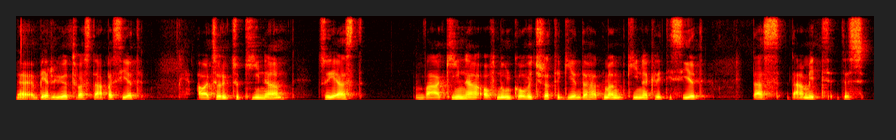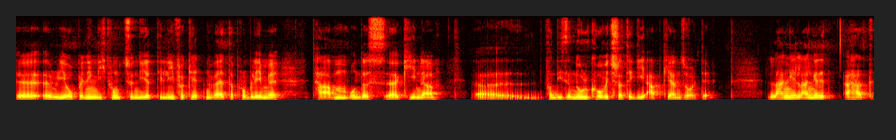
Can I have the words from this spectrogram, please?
äh, berührt, was da passiert. Aber zurück zu China. Zuerst war China auf Null-Covid-Strategie und da hat man China kritisiert, dass damit das äh, Reopening nicht funktioniert, die Lieferketten weiter Probleme haben und dass äh, China von dieser Null-Covid-Strategie abkehren sollte. Lange, lange hat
